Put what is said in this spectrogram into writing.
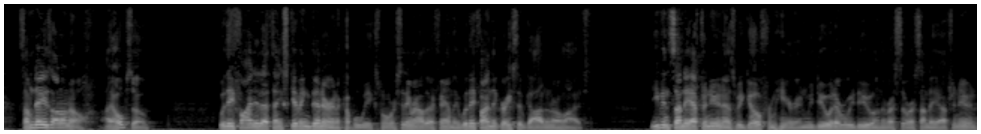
Some days, I don't know. I hope so. Would they find it at Thanksgiving dinner in a couple weeks when we're sitting around with our family? Would they find the grace of God in our lives? Even Sunday afternoon, as we go from here and we do whatever we do on the rest of our Sunday afternoon,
